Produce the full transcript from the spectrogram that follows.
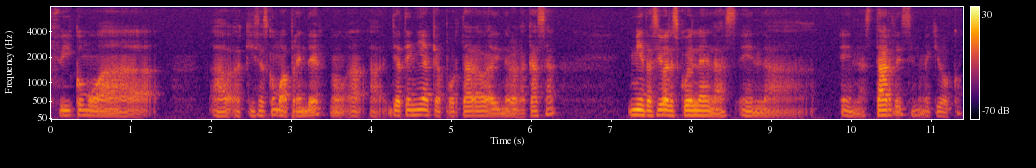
fui como a, a, quizás como a aprender, ¿no? ya tenía que aportar ahora dinero a la casa. Mientras iba a la escuela en las, en la, en las tardes, si no me equivoco.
